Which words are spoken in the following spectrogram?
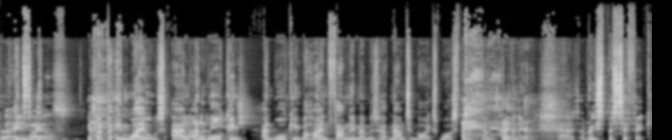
but in Wales. but but in Wales and, and walking beach. and walking behind family members who have mountain bikes whilst they don't have any. Uh, a very specific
